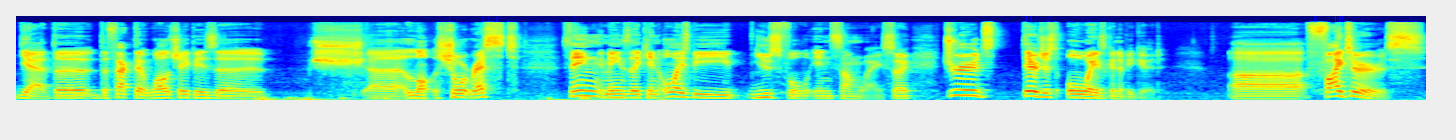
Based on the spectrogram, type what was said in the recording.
yeah, the the fact that wild shape is a, sh- uh, a short rest thing means they can always be useful in some way. So druids, they're just always going to be good. Uh, fighters,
